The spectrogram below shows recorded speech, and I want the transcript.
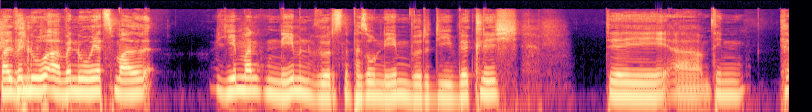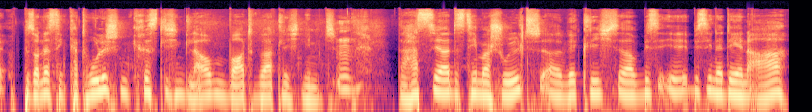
weil wenn du, äh, wenn du jetzt mal jemanden nehmen würdest, eine Person nehmen würde, die wirklich die, äh, den besonders den katholischen christlichen Glauben wortwörtlich nimmt. Mhm. Da hast du ja das Thema Schuld äh, wirklich äh, bis, bis in der DNA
